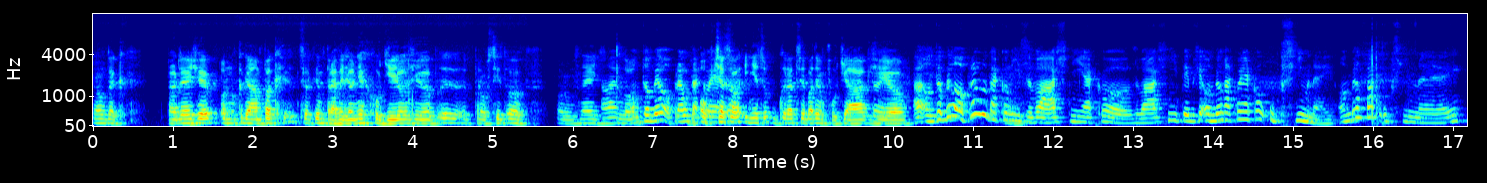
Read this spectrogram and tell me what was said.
No tak pravda je, že on k nám pak celkem pravidelně chodil, že jo, prosit o o různé jídlo. Ale on to byl opravdu takový... Občas jako... i něco ukradl, třeba ten foťák, že jo. jo. Ale on to byl opravdu takový zvláštní, jako zvláštní typ, že on byl takový jako upřímný. On byl fakt upřímný.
